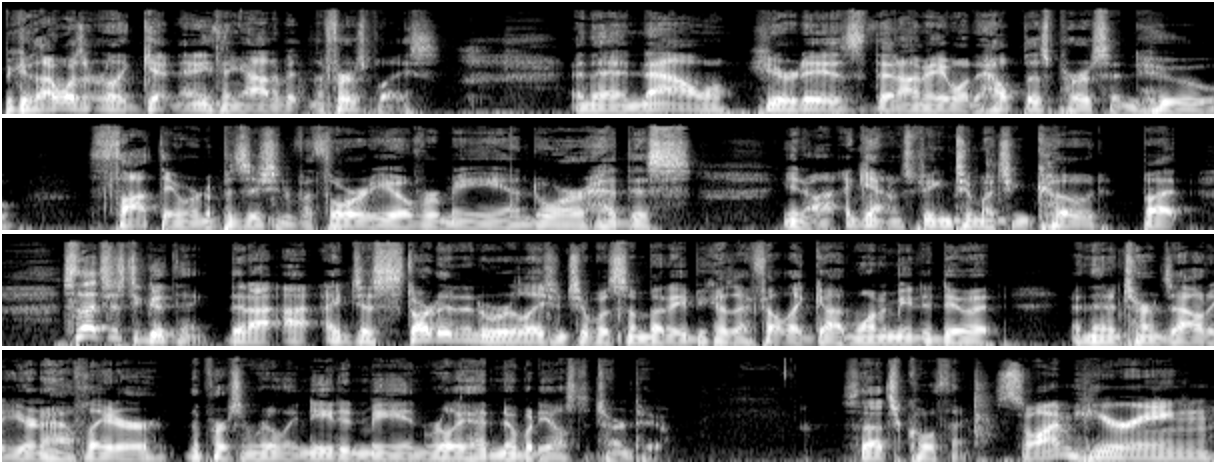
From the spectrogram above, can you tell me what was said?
because I wasn't really getting anything out of it in the first place. And then now here it is that I'm able to help this person who thought they were in a position of authority over me and or had this, you know, again, I'm speaking too much in code, but so that's just a good thing that I, I- just started into a relationship with somebody because I felt like God wanted me to do it. And then it turns out a year and a half later, the person really needed me and really had nobody else to turn to. So that's a cool thing. So I'm hearing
